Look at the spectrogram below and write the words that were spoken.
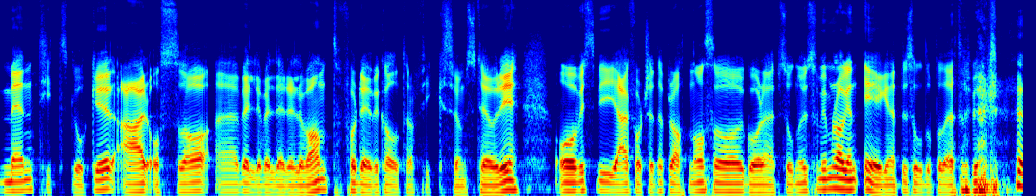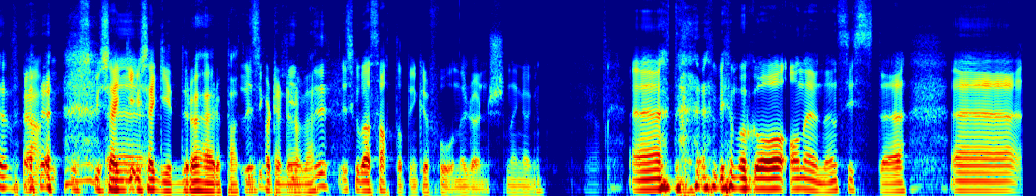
Men tidsloker er også eh, veldig veldig relevant for det vi kaller trafikkstrømsteori. Og hvis vi, jeg fortsetter å prate nå, så går den episoden ut. Så vi må lage en egen episode på det, Torbjørn. Ja, hvis, hvis, jeg, hvis jeg gidder å høre på at du forteller om det. Vi skulle bare satt opp mikrofonen i lunsjen den gangen. Eh, vi må gå og nevne den siste eh,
